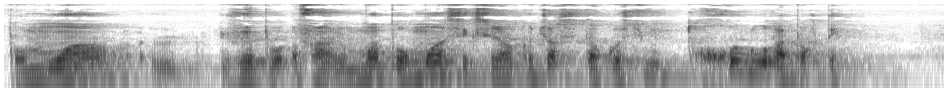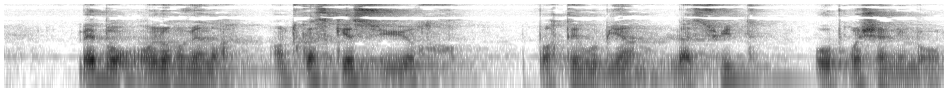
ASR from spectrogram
Pour moi, je veux enfin, moi, pour moi, c'est couture, c'est un costume trop lourd à porter. Mais bon, on y reviendra. En tout cas, ce qui est sûr, portez-vous bien. La suite au prochain numéro.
